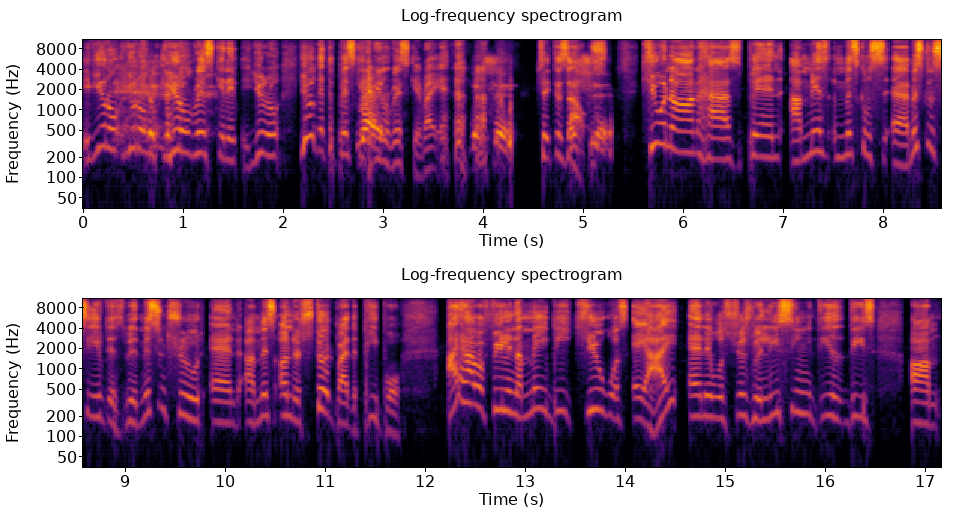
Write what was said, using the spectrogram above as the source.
If you don't, you don't, you don't risk it. If you don't, you don't get the biscuit if you don't risk it, right? That's it. Check this out. It. QAnon has been uh, mis- misconce- uh, misconceived, has been and uh, misunderstood by the people. I have a feeling that maybe Q was AI, and it was just releasing these these um,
